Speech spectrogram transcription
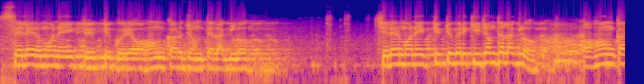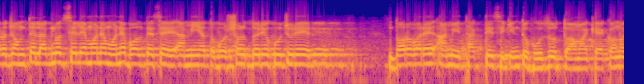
ছেলের মনে একটু একটু করে অহংকার জমতে লাগল। ছেলের মনে একটু একটু করে কি জমতে লাগল? অহংকার জমতে লাগল, ছেলে মনে মনে বলতেছে, আমি এত বছর ধরে হুজুরের দরবারে আমি থাকতেছি, কিন্তু হুজুর তো আমাকে এখনও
